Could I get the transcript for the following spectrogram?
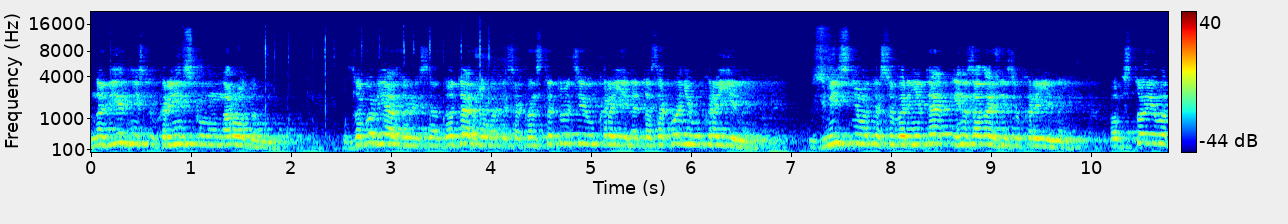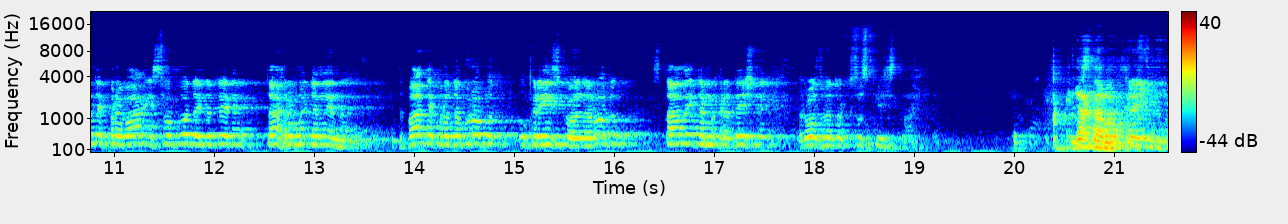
на вірність українському народу. Зобов'язуюся додержуватися Конституції України та законів України, зміцнювати суверенітет і незалежність України, обстоювати права і свободи людини та громадянина, дбати про добробут українського народу, сталий демократичний розвиток суспільства. Слава Україні!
